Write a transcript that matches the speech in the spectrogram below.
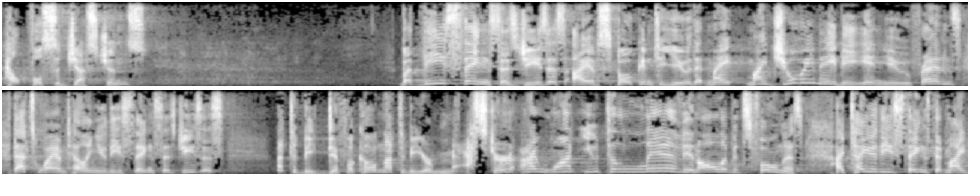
helpful suggestions. But these things, says Jesus, I have spoken to you that my, my joy may be in you, friends. That's why I'm telling you these things, says Jesus. Not to be difficult, not to be your master. I want you to live in all of its fullness. I tell you these things that my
